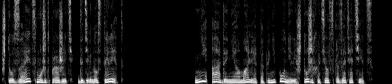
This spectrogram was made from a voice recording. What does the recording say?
что заяц может прожить до 90 лет». Ни Ада, ни Амалия так и не поняли, что же хотел сказать отец.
